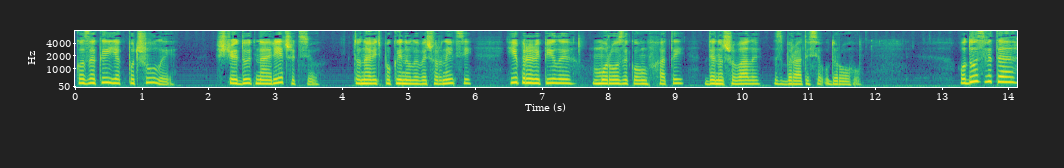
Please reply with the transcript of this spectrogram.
Козаки, як почули, що йдуть на речицю, то навіть покинули вечорниці і прирепіли морозиком в хати, де ночували збиратися у дорогу. У досвіта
